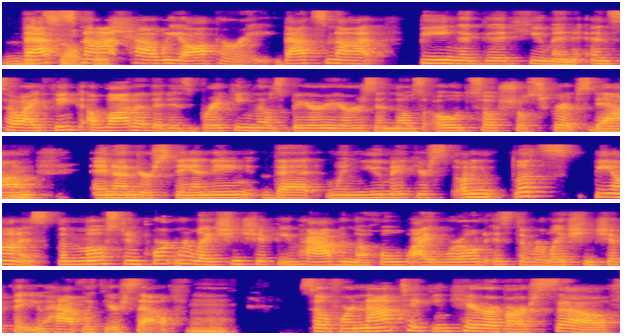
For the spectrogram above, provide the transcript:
that's selfish. not how we operate that's not being a good human. And so I think a lot of it is breaking those barriers and those old social scripts down mm. and understanding that when you make your, I mean, let's be honest, the most important relationship you have in the whole wide world is the relationship that you have with yourself. Mm. So if we're not taking care of ourselves,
